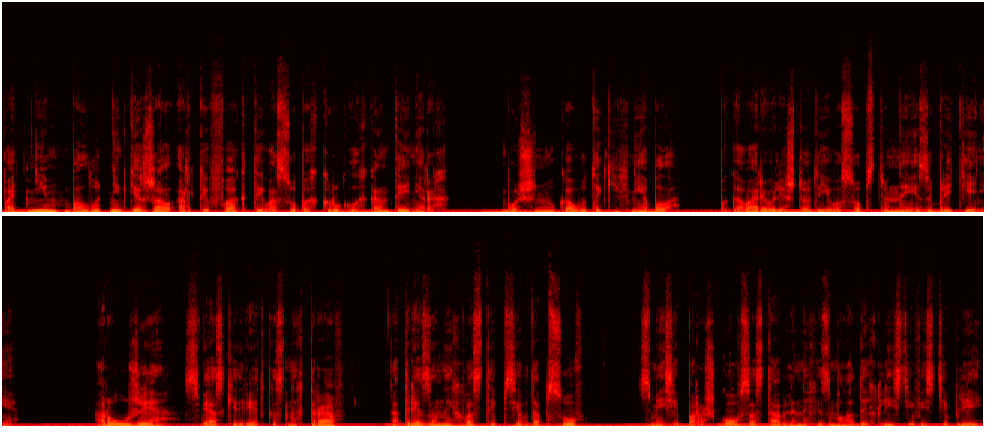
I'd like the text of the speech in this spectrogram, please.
Под ним болотник держал артефакты в особых круглых контейнерах. Больше ни у кого таких не было. Поговаривали, что это его собственное изобретение. Оружие, связки редкостных трав, отрезанные хвосты псевдопсов, смеси порошков, составленных из молодых листьев и стеблей.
